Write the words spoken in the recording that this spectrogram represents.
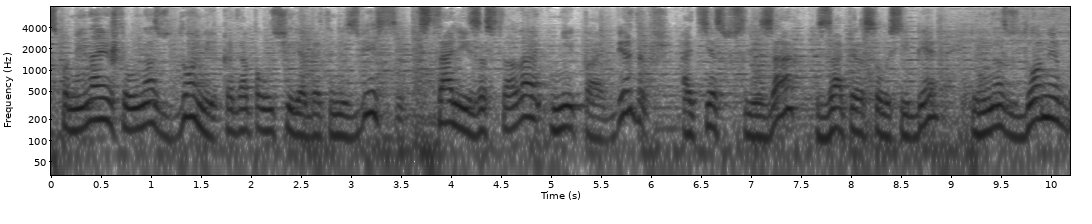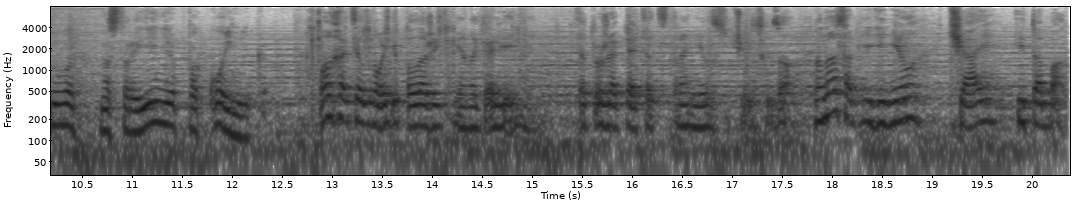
вспоминаю, что у нас в доме, когда получили об этом известие, встали из-за стола не пообедавши, отец в слезах, заперся у себе, и у нас в доме было настроение покойника. Он хотел ноги положить мне на колени. Я тоже опять отстранился, что и сказал. Но нас объединил чай и табак.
